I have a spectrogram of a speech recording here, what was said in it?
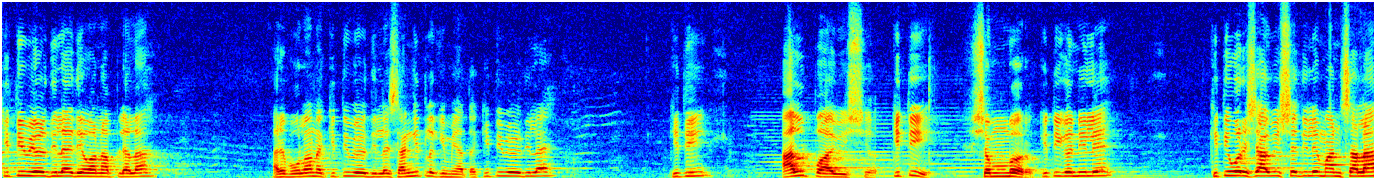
किती वेळ दिलाय देवानं आपल्याला? अरे बोला ना किती वेळ दिलाय? सांगितलं की मी आता. किती वेळ दिलाय? किती? अल्प आयुष्य. किती? शंभर. किती गणिले किती वर्ष आयुष्य दिले माणसाला?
